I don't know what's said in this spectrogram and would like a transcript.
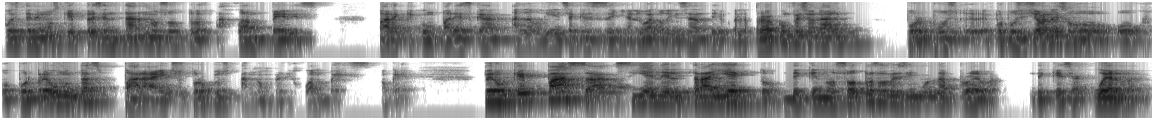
pues tenemos que presentar nosotros a Juan Pérez para que comparezca a la audiencia que se señaló, a la audiencia de la prueba confesional por, eh, por posiciones o, o, por preguntas para hechos propios a nombre de Juan Pérez. Ok. Pero ¿qué pasa si en el trayecto de que nosotros ofrecimos la prueba, de que se acuerda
